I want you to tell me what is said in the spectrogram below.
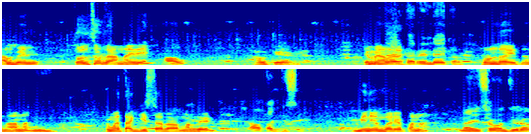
నలభై ఎనిమిది. తొలుచుడుదా అన్న ఇది? ఓకే. ఏమైనా రెండు అవుతా రెండో అవుతుందా నాన్న ఏమైనా తగ్గిస్తారా మన రేట్? తగ్గిస్తాం. మీ నెంబర్ చెప్పన్నా nine seven zero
